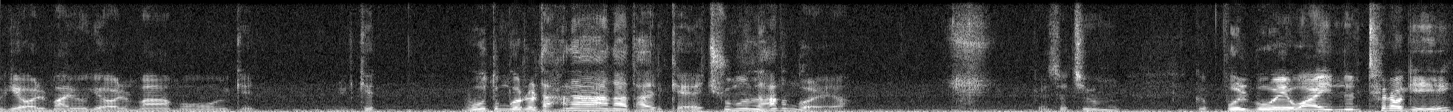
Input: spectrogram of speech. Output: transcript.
이게 얼마 요게 얼마 뭐 이렇게 이렇게 모든 거를 다 하나하나 다 이렇게 주문을 하는 거예요. 그래서 지금 그 볼보에 와 있는 트럭이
